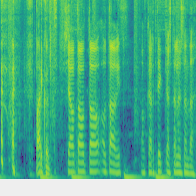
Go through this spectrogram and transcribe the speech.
bara kvöld. Sjátt á, á, á Davíð, okkar diggasta hlustanda.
